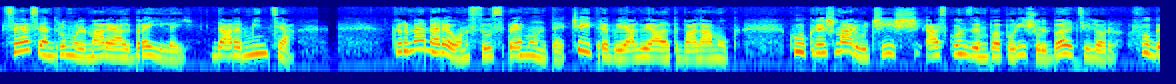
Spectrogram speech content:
să iasă în drumul mare al Brăilei, dar mințea. Cârmea mereu în sus spre munte, ce-i trebuia lui alt balamuc? Cu crâșmari uciși, ascuns în păpurișul bălților, fugă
